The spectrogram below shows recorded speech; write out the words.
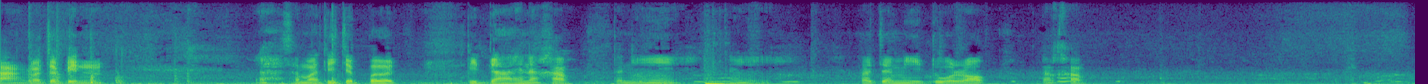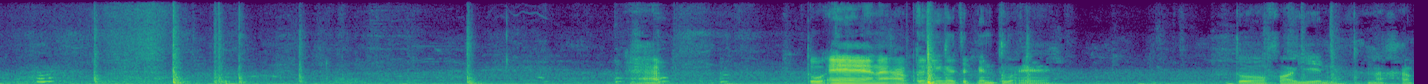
ต่างก็จะเป็นสามารถที่จะเปิดปิดได้นะครับตอนนี้นี่ก็จะมีตัวล็อกนะครับ ตัวแอร์นะครับ ตัวนี้ก็จะเป็นตัวแอร์ตัวคอยเย็นนะครับ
